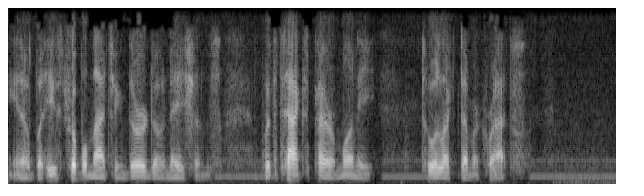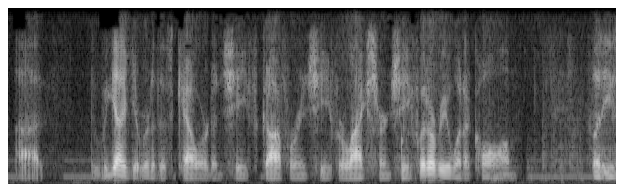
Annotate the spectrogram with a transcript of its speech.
you know, but he's triple matching their donations with taxpayer money to elect Democrats. Uh, we got to get rid of this coward in chief, golfer in chief, relaxer in chief, whatever you want to call him. But he's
